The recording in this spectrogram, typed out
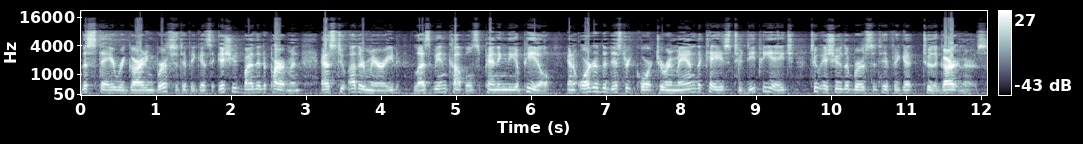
the stay regarding birth certificates issued by the department as to other married lesbian couples pending the appeal and ordered the district court to remand the case to DPH to issue the birth certificate to the Gartners.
